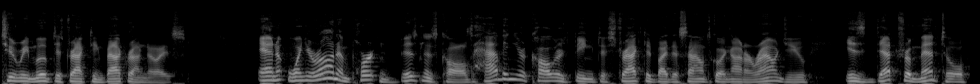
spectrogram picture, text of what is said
to remove distracting background noise. And when you're on important business calls, having your callers being distracted by the sounds going on around you is detrimental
